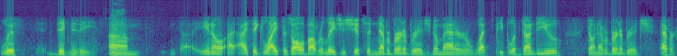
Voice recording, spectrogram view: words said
with dignity. Um, uh, you know, I, I think life is all about relationships and never burn a bridge. No matter what people have done to you, don't ever burn a bridge ever.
